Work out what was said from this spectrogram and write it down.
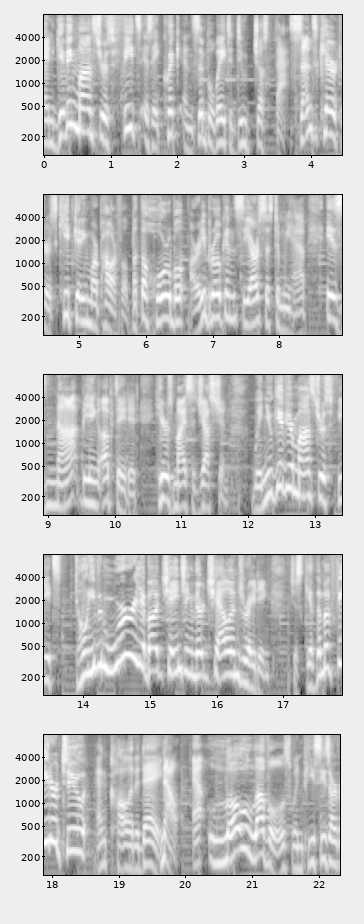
and giving monsters feats is a quick and simple way to do just that. Since characters keep getting more powerful, but the horrible, already broken CR system we have is not being updated, here's my suggestion. When you give your monsters feats, don't even worry about changing their challenge rating. Just give them a feat or two and call it a day. Now, at low levels, when PCs are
